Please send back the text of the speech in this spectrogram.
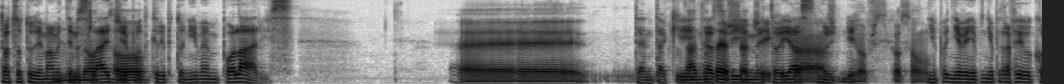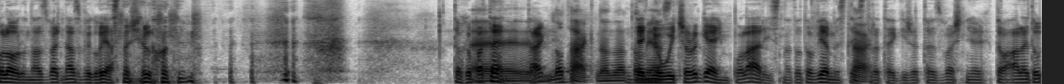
To, co tutaj mamy w tym no slajdzie to... pod kryptonimem Polaris. Eee, Ten taki, no, nazwijmy to jasno. Nie, mimo wszystko są. Nie, nie, nie, nie potrafię go koloru nazwać, nazwę go jasno-zielonym. To chyba ten, eee, tak? No tak. No, natomiast... The New Witcher Game, Polaris, no to to wiemy z tej tak. strategii, że to jest właśnie to, ale to,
